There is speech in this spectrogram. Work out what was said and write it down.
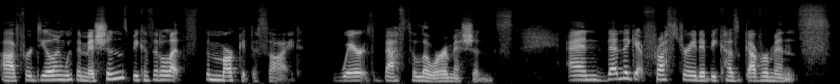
uh, for dealing with emissions because it lets the market decide where it's best to lower emissions. And then they get frustrated because governments,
